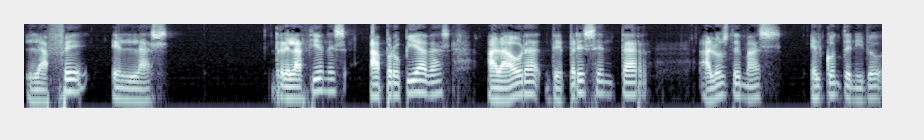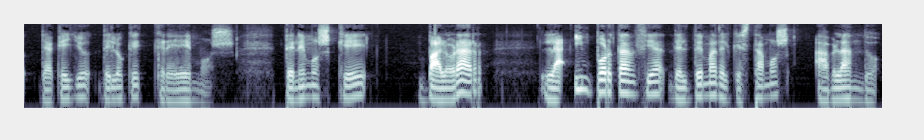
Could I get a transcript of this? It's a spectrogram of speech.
la fe en las relaciones apropiadas a la hora de presentar a los demás el contenido de aquello de lo que creemos. Tenemos que valorar la importancia del tema del que estamos hablando.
